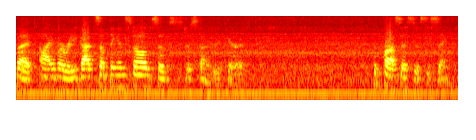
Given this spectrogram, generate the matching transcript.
but I've already got something installed, so this is just going to repair it. The process is the same.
